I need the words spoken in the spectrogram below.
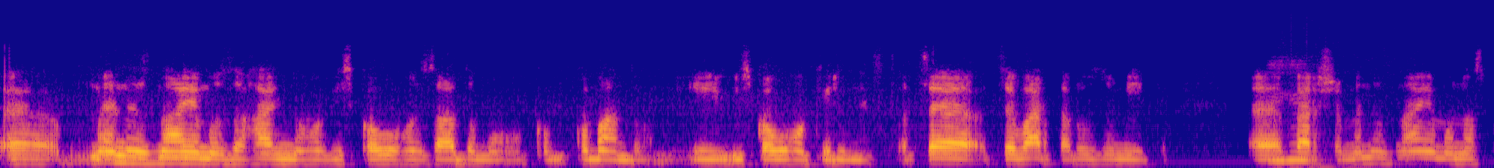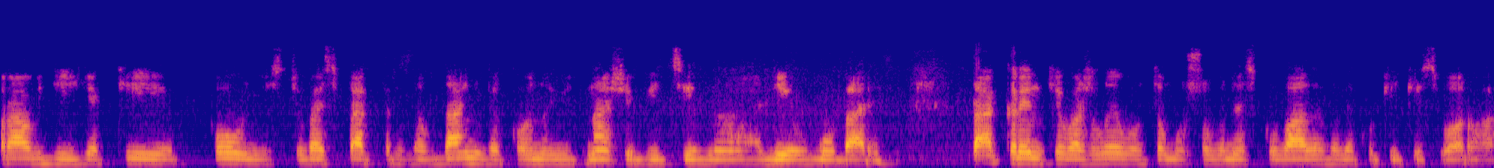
Е, Ми не знаємо загального військового задуму командування і військового керівництва. Це, це варто розуміти. Е. Перше, ми не знаємо насправді, які повністю весь спектр завдань виконують наші бійці на лівому березі. Так, ринки важливо в тому, що вони скували велику кількість ворога.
